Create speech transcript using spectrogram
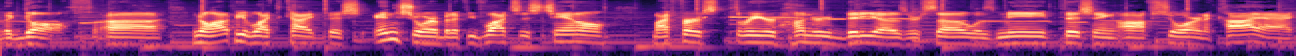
the Gulf. Uh, you know, a lot of people like to kayak fish inshore, but if you've watched this channel my first 300 videos or so was me fishing offshore in a kayak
